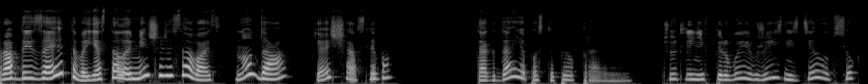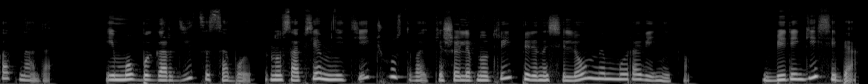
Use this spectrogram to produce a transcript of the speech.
Правда, из-за этого я стала меньше рисовать. Но да, я счастлива. Тогда я поступил правильно. Чуть ли не впервые в жизни сделал все как надо. И мог бы гордиться собой, но совсем не те чувства кишели внутри перенаселенным муравейником. «Береги себя»,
